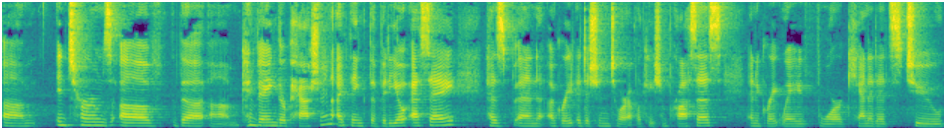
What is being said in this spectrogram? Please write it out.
um, in terms of the um, conveying their passion, I think the video essay has been a great addition to our application process and a great way for candidates to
